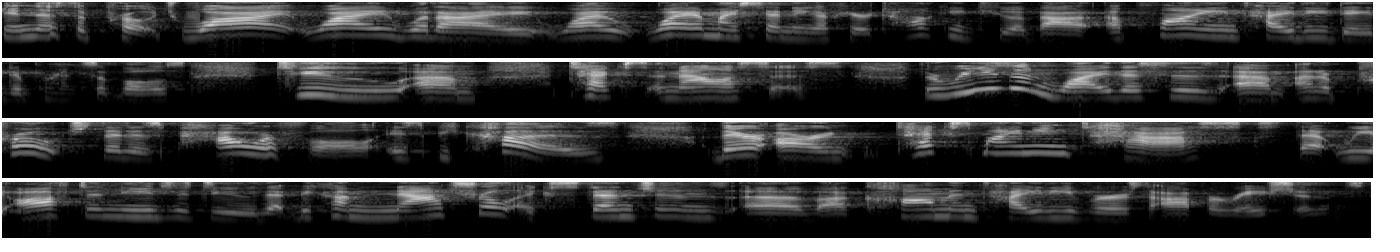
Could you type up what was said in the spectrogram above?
in this approach. Why, why would I, why, why am I standing up here talking to you about applying tidy data principles to um, text analysis? The reason why this is um, an approach that is powerful is because there are text mining tasks that we often need to do that become natural extensions of uh, common tidyverse operations.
